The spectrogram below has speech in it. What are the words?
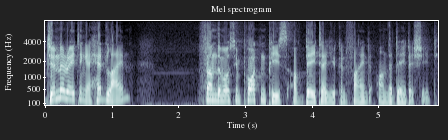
Generating a headline from the most important piece of data you can find on the data sheet.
